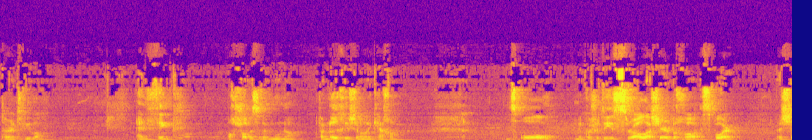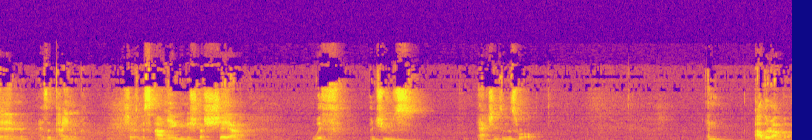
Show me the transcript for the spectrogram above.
Torah and Tefillah, and think, Machshavas of Emunah, Vanoichi Hashem Aleikecha, it's all Makusha to Yisrael, Asher B'cha, Espor. Hashem has a tainug. Hashem is misanig, mishtashea with a Jew's actions in this world. And Adarabba,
